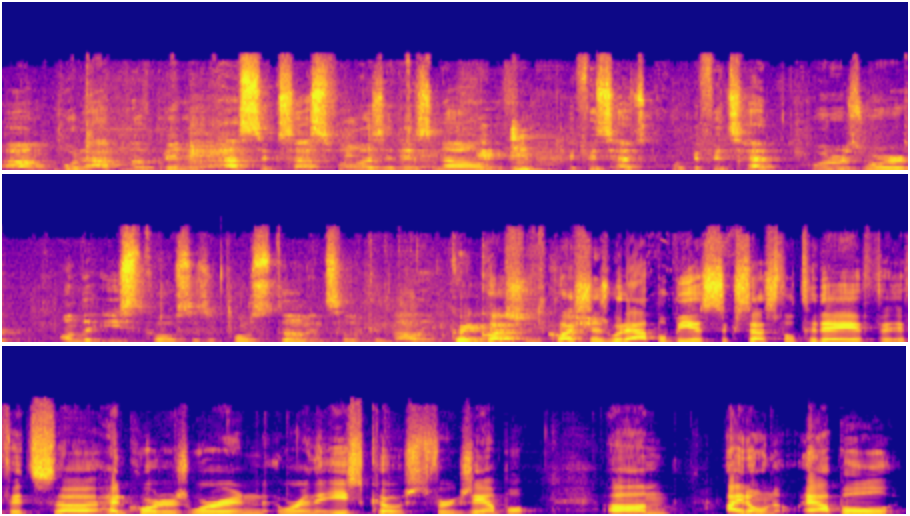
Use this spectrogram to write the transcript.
Um, would Apple have been as successful as it is now if its, head, if its headquarters were on the East Coast as opposed to in Silicon Valley? Great question. The question is, would Apple be as successful today if, if its uh, headquarters were in, were in the East Coast, for example? Um, I don't know. Apple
